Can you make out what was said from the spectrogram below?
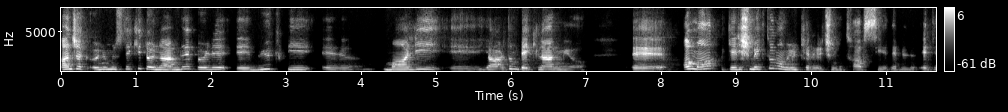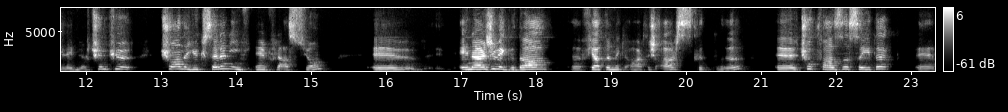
Ancak önümüzdeki dönemde böyle e, büyük bir e, mali e, yardım beklenmiyor. E, ama gelişmekte olan ülkeler için bu tavsiye edilebilir. Çünkü şu anda yükselen enflasyon, e, enerji ve gıda e, fiyatlarındaki artış, arz kıtlığı e, çok fazla sayıda e,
